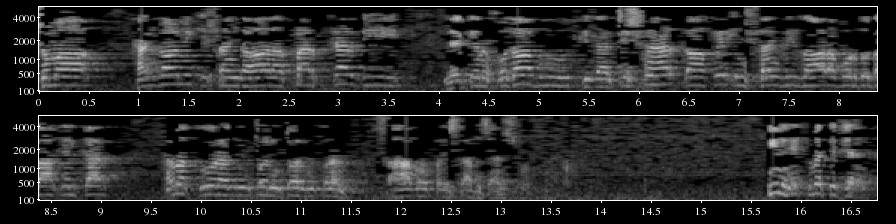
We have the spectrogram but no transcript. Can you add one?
شما هنگامی که سنگها را پرد کردی لیکن خدا بود که در چشم هر کافر این سنگ ریزها را برد و داخل کرد. همه کورند اینطور اینطور می‌کنن. صحابه و فرشته بچان شما این حکمت جنگ.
